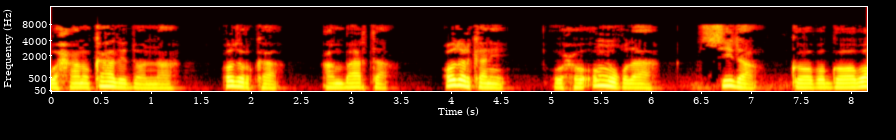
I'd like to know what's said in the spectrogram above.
waxaannu ka hadli doonnaa cudurka cambaarta. Cudurkani wuxuu u muuqdaa sida goobogoobo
